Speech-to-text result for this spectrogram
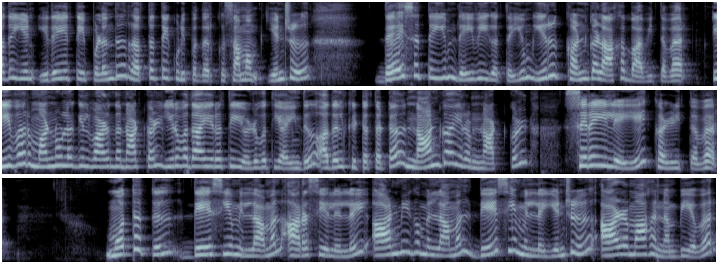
அது என் இதயத்தை பிளந்து ரத்தத்தை குடிப்பதற்கு சமம் என்று தேசத்தையும் தெய்வீகத்தையும் இரு கண்களாக பாவித்தவர். இவர் மண்ணுலகில் வாழ்ந்த நாட்கள் இருபதாயிரத்தி எழுபத்தி ஐந்து அதில் கிட்டத்தட்ட நான்காயிரம் நாட்கள் சிறையிலேயே கழித்தவர். மொத்தத்தில் தேசியம் இல்லாமல் அரசியல் இல்லை ஆன்மீகம் இல்லாமல் தேசியம் இல்லை என்று ஆழமாக நம்பியவர்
